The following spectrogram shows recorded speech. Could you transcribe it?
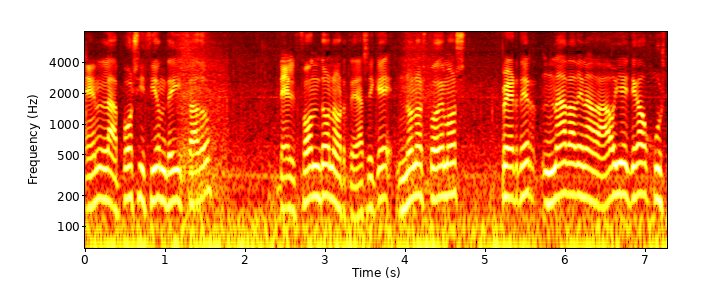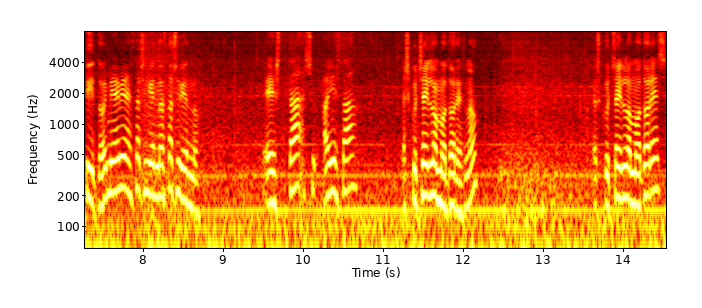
en la posición de izado del fondo norte. Así que no nos podemos perder nada de nada. Hoy he llegado justito. Mira, mira, está subiendo, está subiendo. Está, ahí está. Escucháis los motores, ¿no? Escucháis los motores.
